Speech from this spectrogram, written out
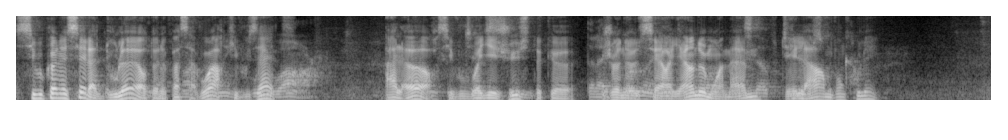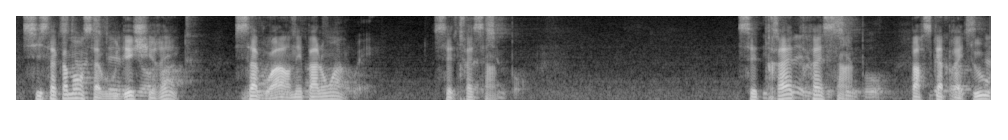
Si vous connaissez la douleur de ne pas savoir qui vous êtes, alors si vous voyez juste que je ne sais rien de moi-même, les larmes vont couler. Si ça commence à vous déchirer, savoir n'est pas loin. C'est très simple. C'est très très simple, parce qu'après tout,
